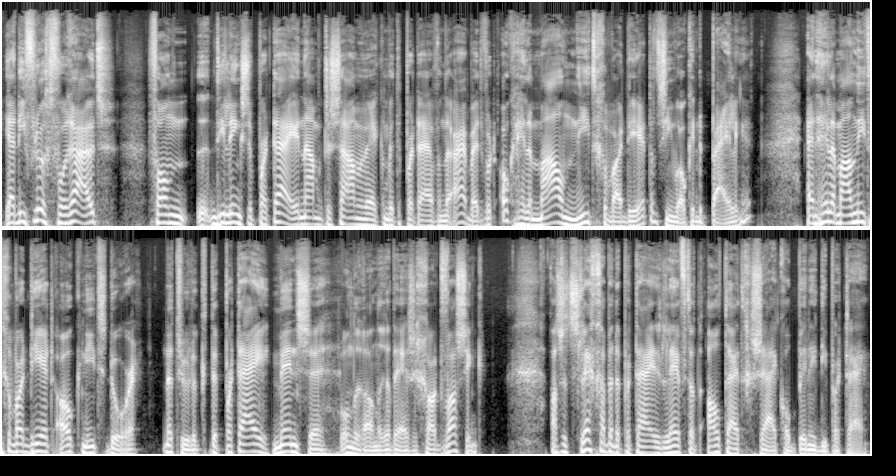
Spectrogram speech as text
ja, die vlucht vooruit van die linkse partijen, namelijk de samenwerking met de Partij van de Arbeid, wordt ook helemaal niet gewaardeerd. Dat zien we ook in de peilingen. En helemaal niet gewaardeerd ook niet door natuurlijk de partijmensen, onder andere deze Groot Wassink. Als het slecht gaat met de partij, levert dat altijd gezeik op binnen die partij.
